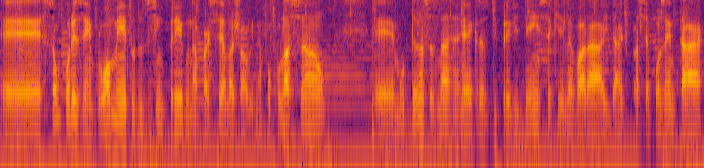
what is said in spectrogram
é, são, por exemplo, o aumento do desemprego na parcela jovem da população, é, mudanças nas regras de previdência que levará a idade para se aposentar,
